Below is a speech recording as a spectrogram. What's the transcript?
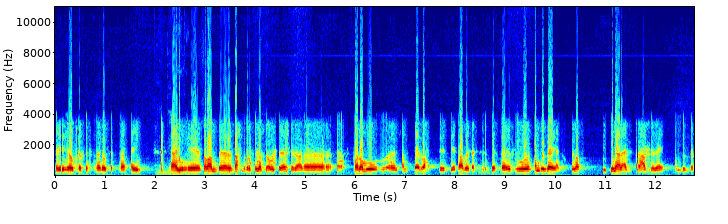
خيريه وكابتن حماده وكابتن عبد الحليم. يعني طبعا بحمد ربنا في الأول وفي الآخر على كرمه. الحمد لله الواحد بيتعب بيجتهد والحمد لله يعني ربنا بيدينا على قد تعبنا ده يعني، الحمد لله.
